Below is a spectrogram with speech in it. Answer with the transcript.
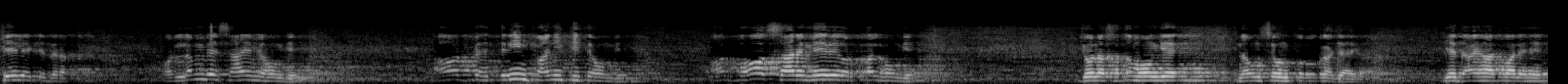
کیلے کے درخت۔ اور لمبے سائے میں ہوں گے اور بہترین پانی پیتے ہوں گے اور بہت سارے میوے اور پھل ہوں گے جو نہ ختم ہوں گے، نہ ان سے ان کو روکا جائے گا۔ یہ دائیں ہاتھ والے ہیں۔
